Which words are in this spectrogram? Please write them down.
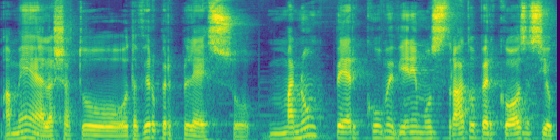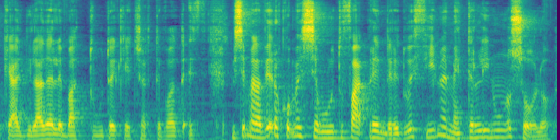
a me ha lasciato davvero perplesso, ma non per come viene mostrato, per cosa, sì ok, al di là delle battute che certe volte... Mi sembra davvero come se ha voluto fa- prendere due film e metterli in uno solo,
